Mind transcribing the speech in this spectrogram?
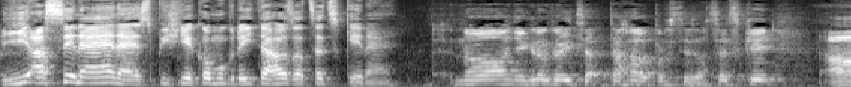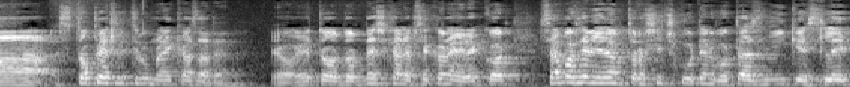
Jí asi ne, ne, spíš někomu, kdo jí tahal za cecky, ne? No, někdo, kdo ca- tahal prostě za cecky a 105 litrů mléka za den. Jo, je to do dneška nepřekonaný rekord. Samozřejmě tam trošičku ten otazník, jestli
